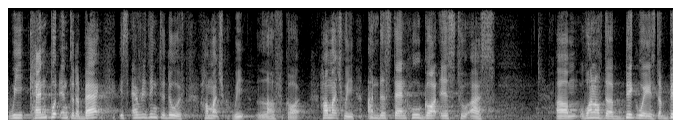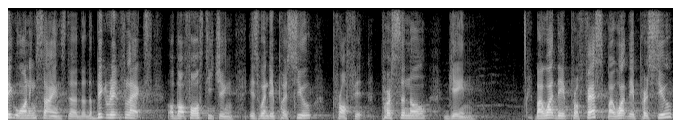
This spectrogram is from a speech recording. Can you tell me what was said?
we can put into the bag. It's everything to do with how much we love God, how much we understand who God is to us. um, one of the big ways, the big warning signs, the, the, the big red flags about false teaching is when they pursue profit, personal gain. By what they profess, by what they pursue,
